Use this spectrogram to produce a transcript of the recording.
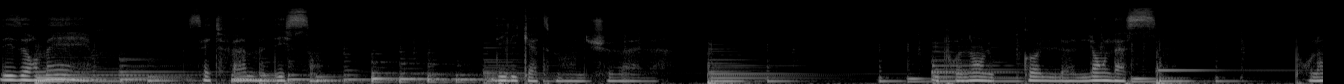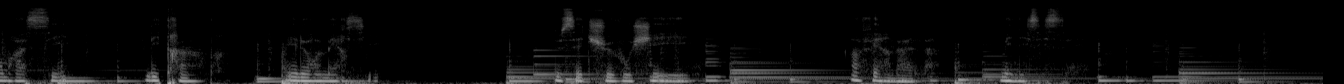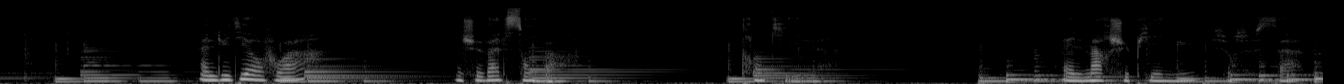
Désormais, cette femme descend délicatement du cheval, l'enlaçant pour l'embrasser, l'étreindre et le remercier de cette chevauchée infernale mais nécessaire. Elle lui dit au revoir le cheval s'en va, tranquille. Elle marche pieds nus sur ce sable.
